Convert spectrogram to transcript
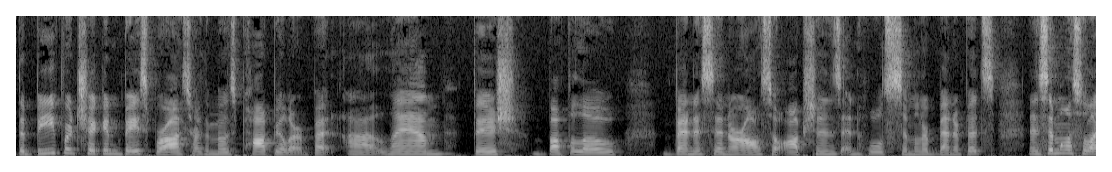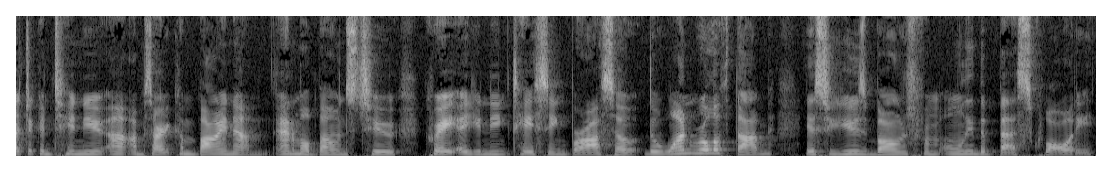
the beef or chicken based broths are the most popular, but uh, lamb, fish, buffalo, venison are also options and hold similar benefits. And some also like to continue, uh, I'm sorry, combine um, animal bones to create a unique tasting broth. So the one rule of thumb is to use bones from only the best quality.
